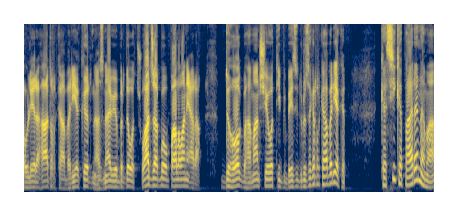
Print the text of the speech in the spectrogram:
هەولێرە هات ڕکابەریە کرد نازناویێ بردەوە چوار جار بۆ پاڵەوانی عێراق دهۆک بە هەمان شێوە تیپی بەیزی دروستەکە ڕکابەریە کرد کەسی کە پارە نەما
